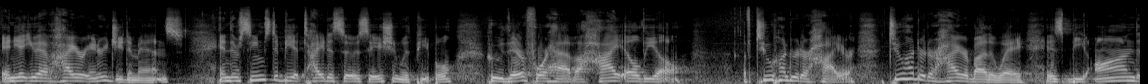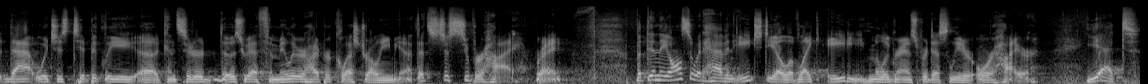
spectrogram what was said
And yet you have higher energy demands. And there seems to be a tight association with people who therefore have a high LDL, of 200 or higher. 200 or higher, by the way, is beyond that which is typically uh, considered those who have familial hypercholesterolemia. That's just super high, right? But then they also would have an HDL of like 80 milligrams per deciliter or higher. Yet,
